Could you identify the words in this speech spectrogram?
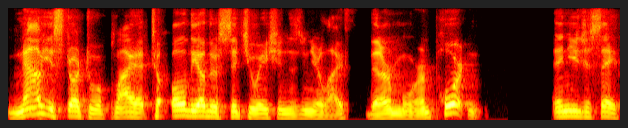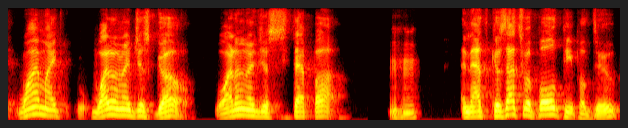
now you start to apply it to all the other situations in your life that are more important. And you just say, why am I, why don't I just go? Why don't I just step up? Mm-hmm. And that's because that's what bold people do.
